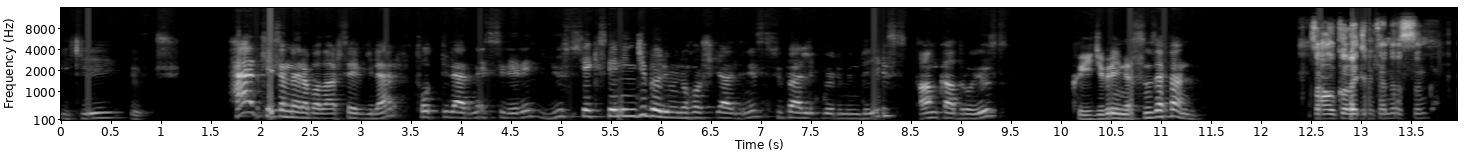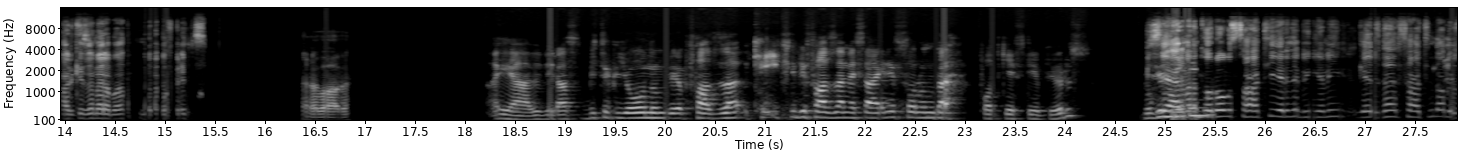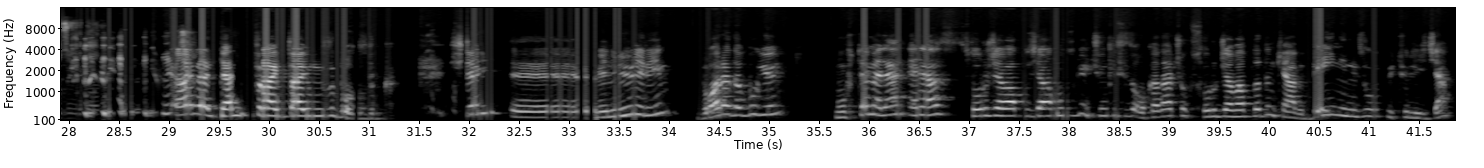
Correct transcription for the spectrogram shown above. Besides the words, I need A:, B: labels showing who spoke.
A: 2, 3. Herkese merhabalar sevgiler. Tottiler Messi'lerin 180. bölümüne hoş geldiniz. Süper Lig bölümündeyiz. Tam kadroyuz. Kıyıcı Bey nasılsınız efendim?
B: Sağ ol Koraycığım sen nasılsın? Herkese merhaba. Merhaba Fritz.
C: Merhaba abi.
A: Ay abi biraz bir tık yoğunum bir fazla keyifli bir fazla mesainin sonunda podcast yapıyoruz.
B: Bizi Erman Toroğlu saati yerine Bünyamin Gezer saatinde alıyorsun yani.
A: Aynen kendi prime time'ımızı bozduk. Şey e, menüyü vereyim. Bu arada bugün muhtemelen en az soru cevaplayacağımız gün. Çünkü size o kadar çok soru cevapladım ki abi beyninizi ütüleyeceğim.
